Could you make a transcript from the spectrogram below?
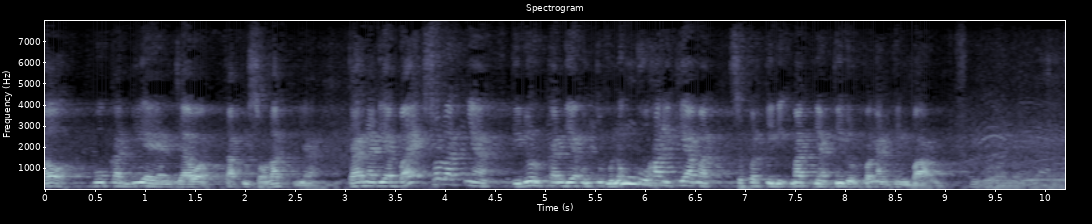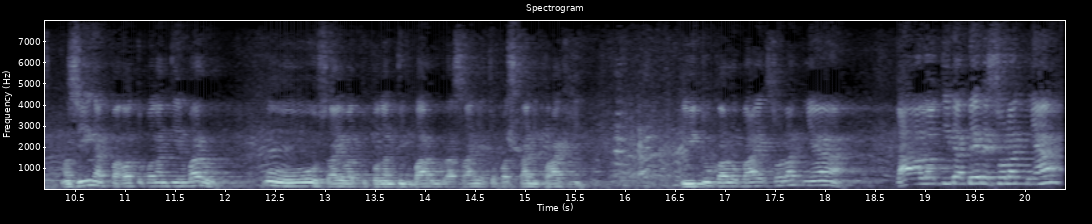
oh bukan dia yang jawab tapi solatnya. Karena dia baik solatnya tidurkan dia untuk menunggu hari kiamat seperti nikmatnya tidur pengantin baru. Masih ingat pak waktu pengantin baru Oh, saya waktu pengantin baru rasanya cepat sekali pagi. Itu kalau baik sholatnya. Kalau tidak beres sholatnya,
